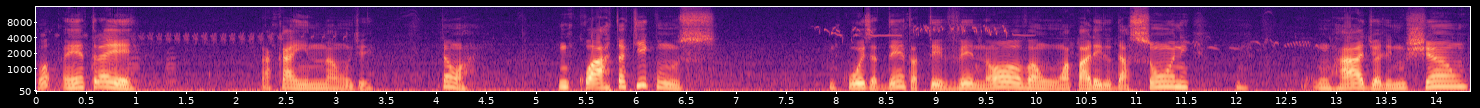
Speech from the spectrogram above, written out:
Oh, entra aí. Tá caindo na onde aí? Então, ó. Um quarto aqui com os com coisa dentro, a TV nova, um aparelho da Sony, um rádio ali no chão,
